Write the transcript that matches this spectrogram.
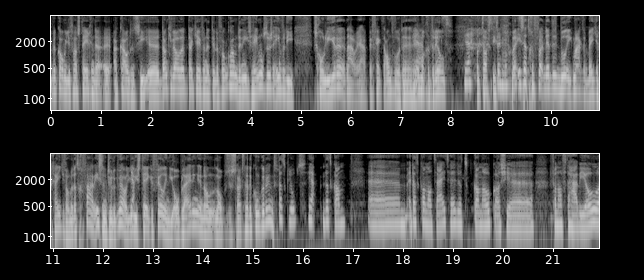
we komen je vast tegen in de eh, accountancy. Eh dankjewel dat- dat je even aan de telefoon kwam. Denise Hemels dus, een van die scholieren. Nou ja, perfect antwoord. Hè? Helemaal perfect. gedrild. Ja, Fantastisch. Maar is dat gevaar... Net, ik, bedoel, ik maak er een beetje een geintje van. Maar dat gevaar is natuurlijk wel. Jullie Ja. steken veel in die opleiding. En dan lopen ze straks naar de concurrent. Dat klopt, ja, dat kan. Ehm, en dat kan altijd. Hè. Dat kan ook als je vanaf de hbo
